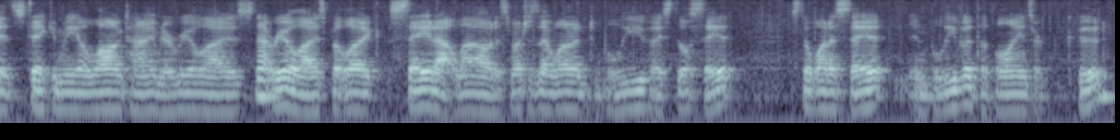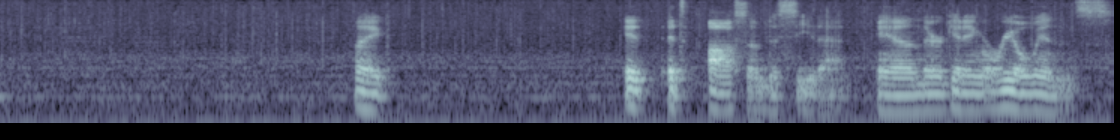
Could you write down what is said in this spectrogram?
it's taken me a long time to realize, not realize, but like say it out loud. As much as I wanted to believe, I still say it. Still want to say it and believe it that the Lions are good. Like, it, it's awesome to see that. And they're getting real wins.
